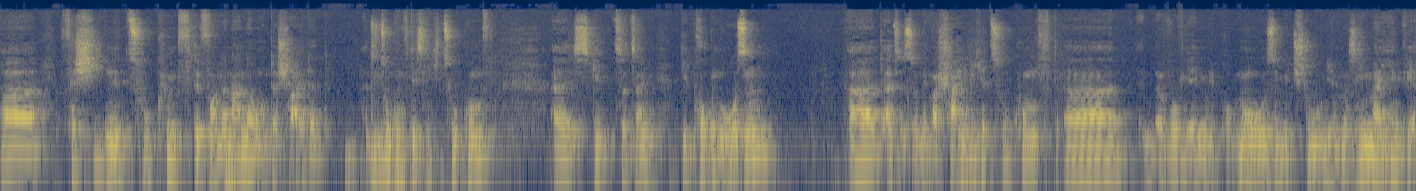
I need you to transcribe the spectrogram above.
äh, verschiedene Zukünfte voneinander unterscheidet. Also mhm. Zukunft ist nicht Zukunft. Äh, es gibt sozusagen die Prognosen, äh, also so eine wahrscheinliche Zukunft, äh, wo wir eben mit Prognosen, mit Studien, was immer irgendwie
